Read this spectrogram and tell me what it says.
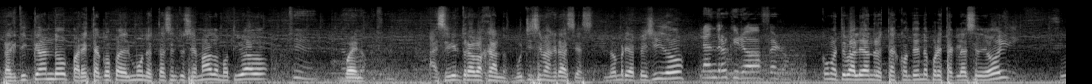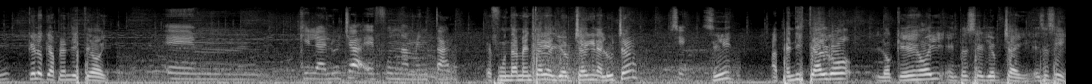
practicando para esta Copa del Mundo. ¿Estás entusiasmado, motivado? Sí. Bueno, sí. a seguir trabajando. Muchísimas gracias. Nombre y apellido. Leandro Quiroga Ferro. ¿Cómo te va, Leandro? ¿Estás contento por esta clase de hoy? Sí. ¿Qué es lo que aprendiste hoy? Em, que la lucha es fundamental. ¿Es fundamental el job chai en la lucha? Sí. ¿Sí? ¿Aprendiste algo, lo que es hoy, entonces el job chai? ¿Es así?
